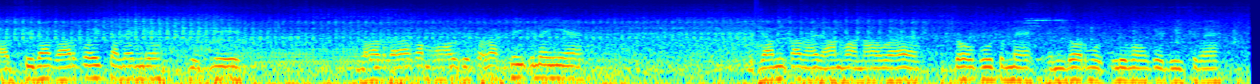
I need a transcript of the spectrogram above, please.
अब सीधा घर को ही चलेंगे, क्योंकि लोहरदगा का माहौल भी थोड़ा ठीक नहीं है। जंग का मैदान बना हुआ है, दो गुट में हिंदू और मुस्लिमों के बीच में।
